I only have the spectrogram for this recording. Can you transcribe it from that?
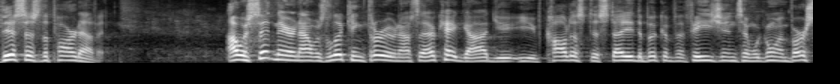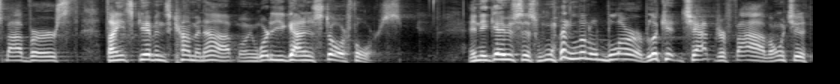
this is the part of it. I was sitting there and I was looking through and I said, okay, God, you, you've called us to study the book of Ephesians and we're going verse by verse. Thanksgiving's coming up. I mean, what do you got in store for us? And he gave us this one little blurb. Look at chapter 5. I want you to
